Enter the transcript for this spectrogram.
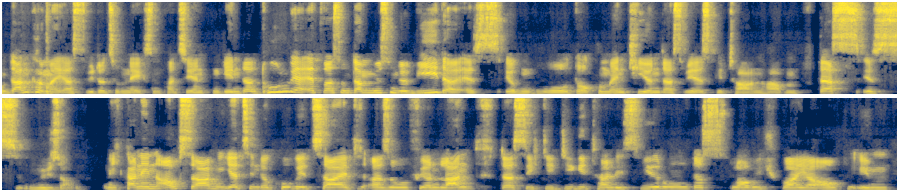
Und dann können wir erst wieder zum nächsten Patienten gehen. Dann tun wir etwas und dann müssen wir wieder es irgendwo dokumentieren, dass wir es getan haben. Das ist mühsam. Ich kann Ihnen auch sagen, jetzt in der Covid-Zeit, also für ein Land, dass sich die Digitalisierung, das glaube ich war ja auch im,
